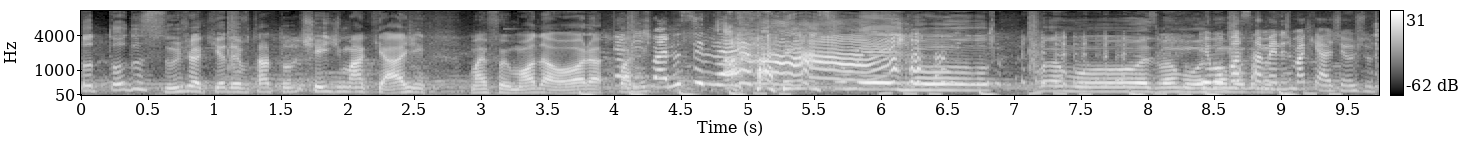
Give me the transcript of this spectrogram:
Tô todo sujo aqui, eu devo estar todo cheio de maquiagem, mas foi mó da hora. A gente vai no cinema. Isso mesmo! Vamos, vamos. Eu vou vamos, passar vamos. menos maquiagem, eu juro.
